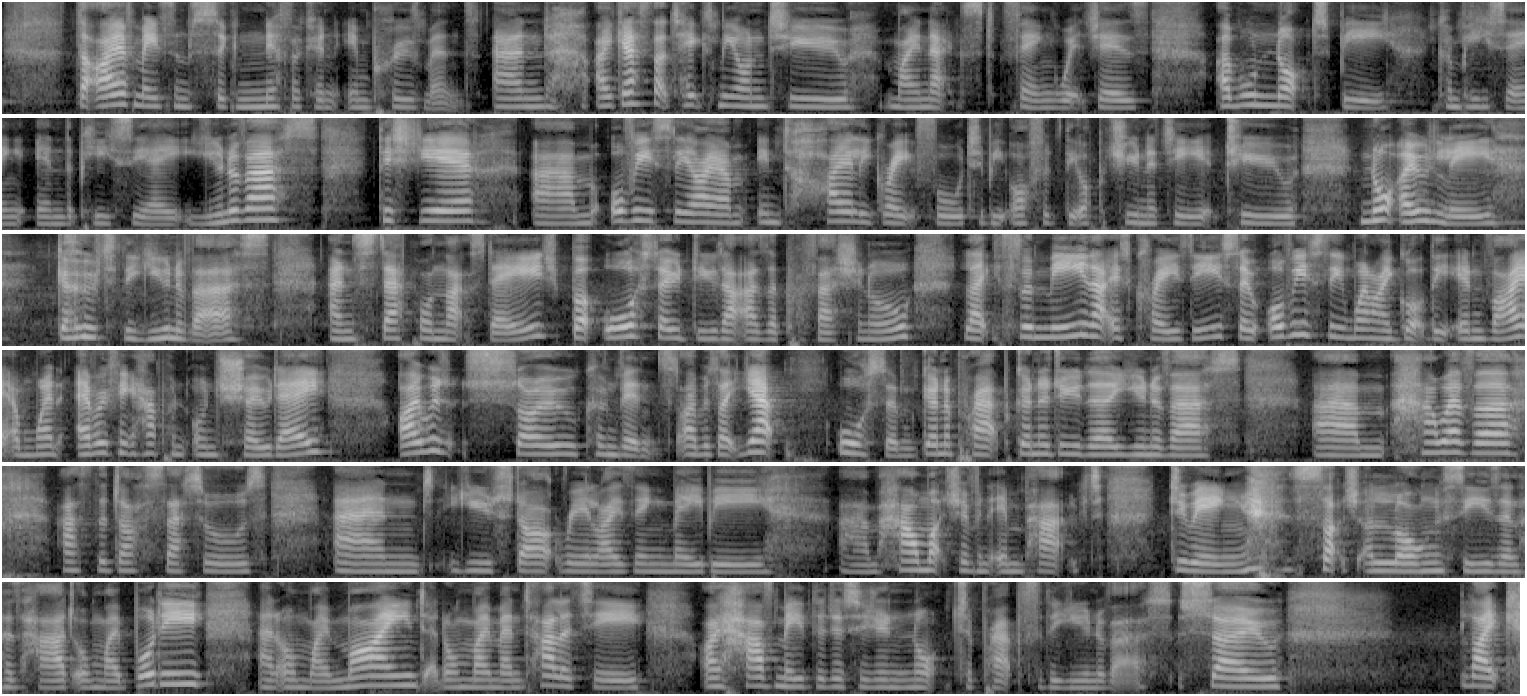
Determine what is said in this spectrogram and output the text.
that i have made some significant improvements. And i guess that takes me on to my next thing which is i will not be competing in the pca universe this year. Um, obviously i am entirely grateful to be offered the opportunity to not only go to the universe and step on that stage, but also do that as a professional. Like for me, that is crazy. So obviously, when I got the invite and when everything happened on show day, I was so convinced. I was like, yep, awesome, gonna prep, gonna do the universe. Um, however, as the dust settles and you start realizing maybe um, how much of an impact doing such a long season has had on my body and on my mind and on my mentality, I have made the decision not to prep for the universe. So, like,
